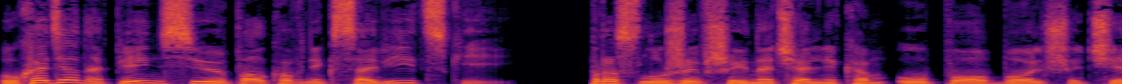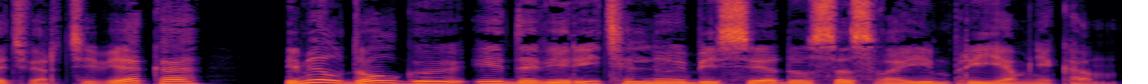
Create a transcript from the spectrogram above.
Уходя на пенсию, полковник Савицкий, прослуживший начальником УПО больше четверти века, имел долгую и доверительную беседу со своим преемником.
